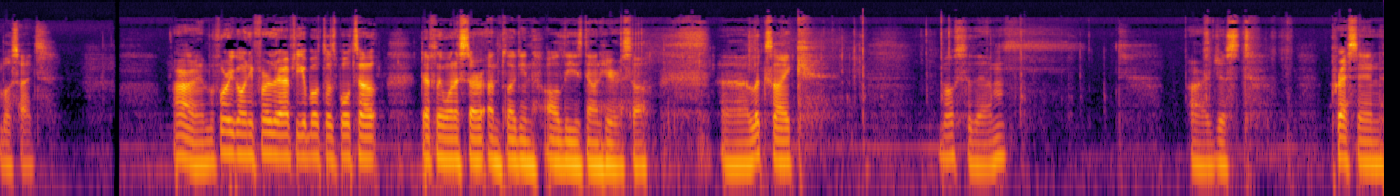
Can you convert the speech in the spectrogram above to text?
both sides. All right, and before you go any further, after you get both those bolts out, definitely want to start unplugging all these down here. So, uh, looks like most of them are just press in.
